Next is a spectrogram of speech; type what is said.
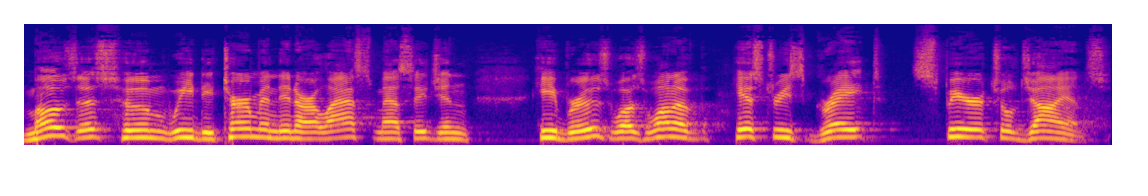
Moses, whom we determined in our last message in Hebrews, was one of history's great spiritual giants,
